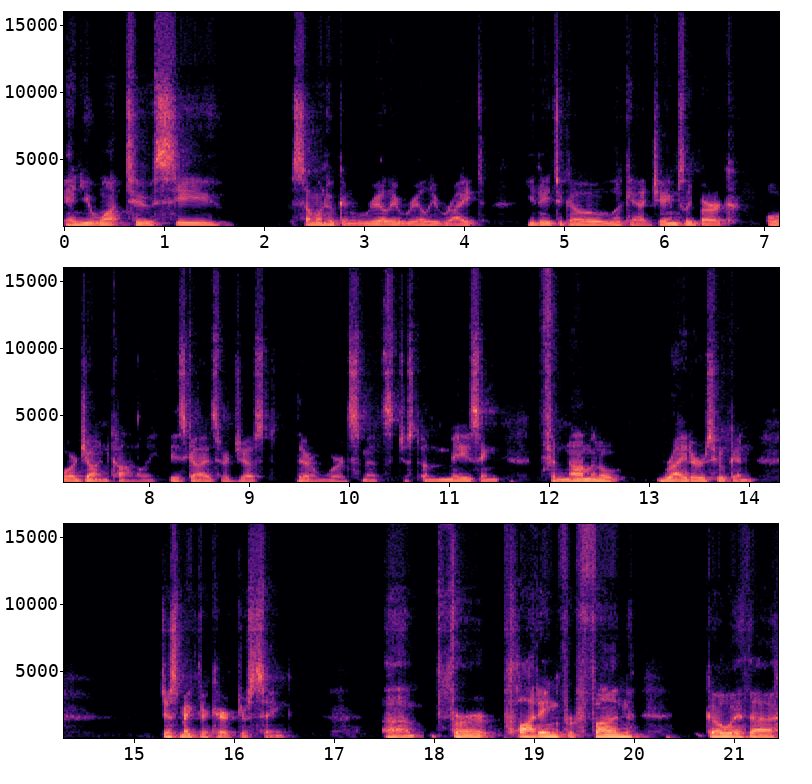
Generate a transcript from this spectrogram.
and you want to see someone who can really, really write, you need to go look at James Lee Burke or John Connolly. These guys are just, they're wordsmiths, just amazing, phenomenal writers who can just make their characters sing. Um, for plotting, for fun, go with uh,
